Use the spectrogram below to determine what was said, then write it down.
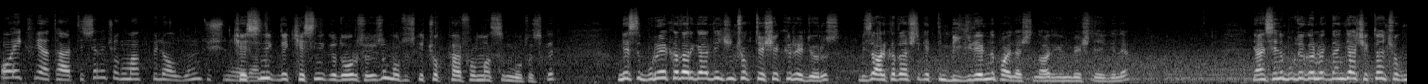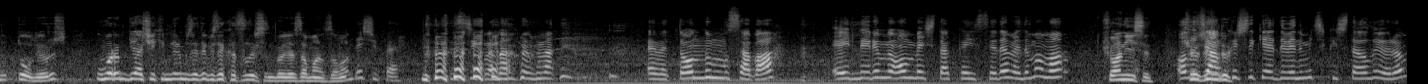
o ek fiyat artışının çok makbul olduğunu düşünüyorum. Kesinlikle kesinlikle doğru söylüyorsun. Motosiklet çok performanslı bir motosiklet. Neyse buraya kadar geldiğin için çok teşekkür ediyoruz. Bize arkadaşlık ettin, bilgilerini paylaştın R25 ile ilgili. Yani seni burada görmekten gerçekten çok mutlu oluyoruz. Umarım diğer çekimlerimize de bize katılırsın böyle zaman zaman. Ne şüphe. Evet dondum bu sabah. Ellerimi 15 dakika hissedemedim ama Şu an iyisin. alacağım. Çözüldün. Kışlık eldivenimi çıkışta alıyorum.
